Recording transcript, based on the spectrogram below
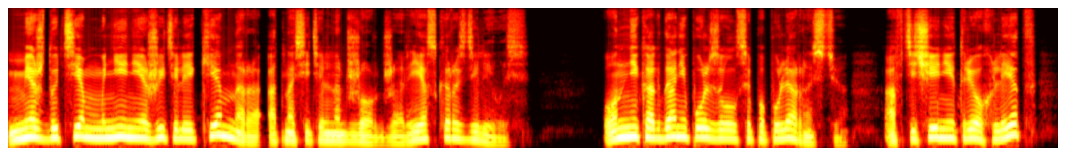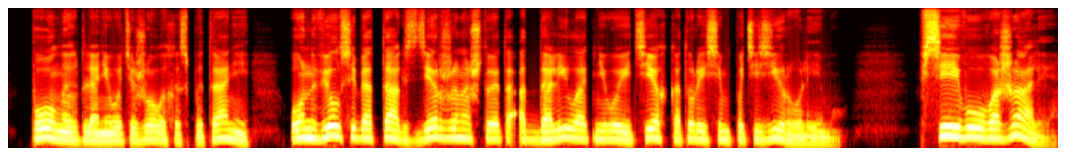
Между тем мнение жителей Кемнера относительно Джорджа резко разделилось. Он никогда не пользовался популярностью, а в течение трех лет, полных для него тяжелых испытаний, он вел себя так сдержанно, что это отдалило от него и тех, которые симпатизировали ему. Все его уважали,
